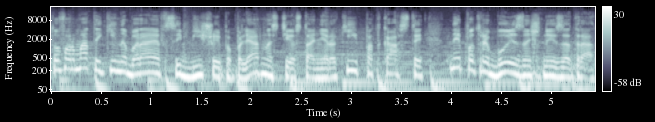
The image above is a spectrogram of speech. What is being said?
то формат, який набирає все більшої популярності останні роки, подкасти, не потребує значних затрат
